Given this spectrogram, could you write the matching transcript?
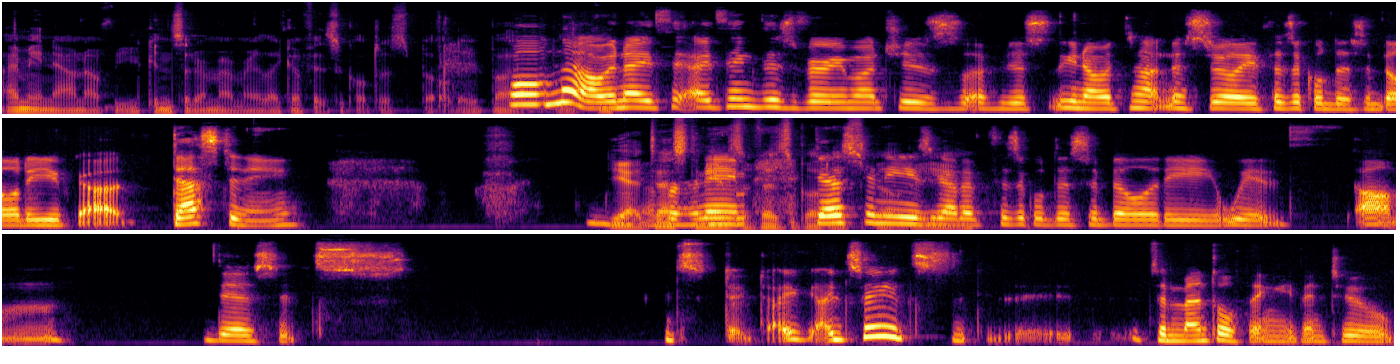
I mean, I don't know if you consider memory like a physical disability, but well, no, and I th- I think this very much is just you know it's not necessarily a physical disability. You've got Destiny, yeah, Destiny Destiny's got a physical disability with um this. It's it's I, would say it's it's a mental thing even too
